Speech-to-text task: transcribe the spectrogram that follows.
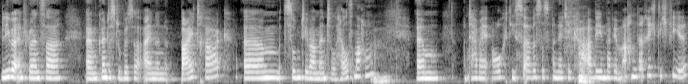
lieber Influencer, ähm, könntest du bitte einen Beitrag ähm, zum Thema Mental Health machen? Mhm. Ähm, und dabei auch die Services von der TK hm. erwähnen, weil wir machen da richtig viel.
